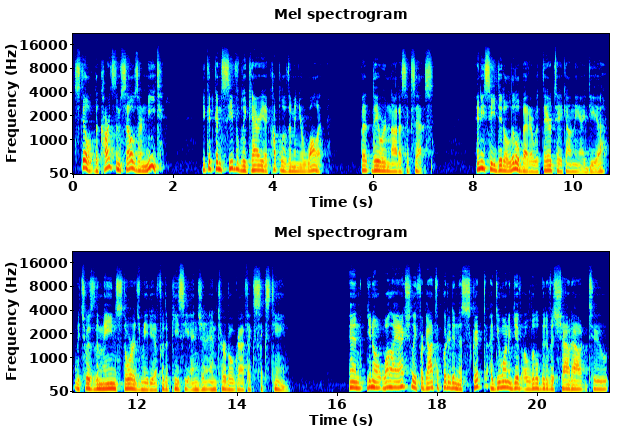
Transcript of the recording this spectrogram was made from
Still, the cards themselves are neat. You could conceivably carry a couple of them in your wallet, but they were not a success. NEC did a little better with their take on the idea, which was the main storage media for the PC Engine and TurboGrafx 16. And, you know, while I actually forgot to put it in the script, I do want to give a little bit of a shout out to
